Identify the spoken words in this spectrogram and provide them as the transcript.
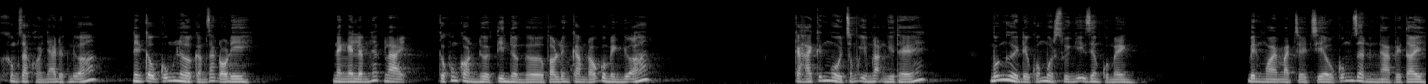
không ra khỏi nhà được nữa, nên cậu cũng lờ cảm giác đó đi. Này nghe Lâm nhắc lại, cậu không còn nửa tin nửa ngờ vào linh cảm đó của mình nữa. Cả hai cứ ngồi trong im lặng như thế, mỗi người đều có một suy nghĩ riêng của mình. Bên ngoài mặt trời chiều cũng dần ngả về tây,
